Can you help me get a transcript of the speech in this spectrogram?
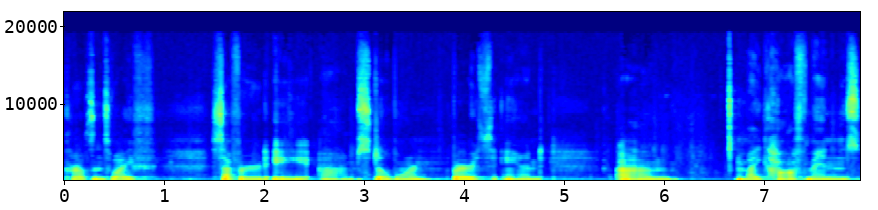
Karlsson's wife suffered a um, stillborn birth, and um, Mike Hoffman's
